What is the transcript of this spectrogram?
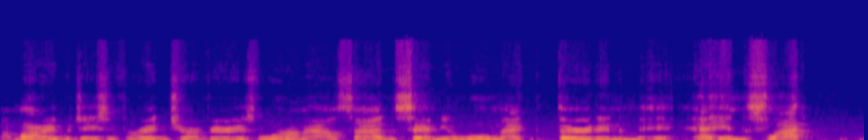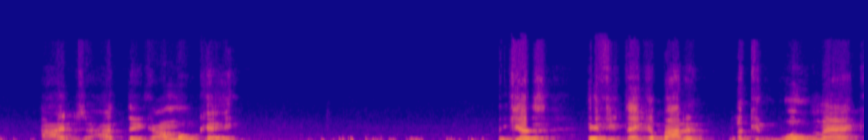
I'm all right with Jason Verrett and Charvarius Ward on the outside and Samuel Womack the third in the eh, in the slot. I I think I'm okay because if you think about it, look at Womack.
